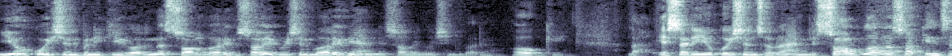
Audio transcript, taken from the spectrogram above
यो क्वेसन पनि के गर्यौँ त? सल्भ गऱ्यौँ। सबै क्वेसन गऱ्यौँ नि? हामीले सबै क्वेसन गऱ्यौँ। ओके ल यसरी यो क्वेसन्सहरू हामीले सल्भ गर्न सकिन्छ।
